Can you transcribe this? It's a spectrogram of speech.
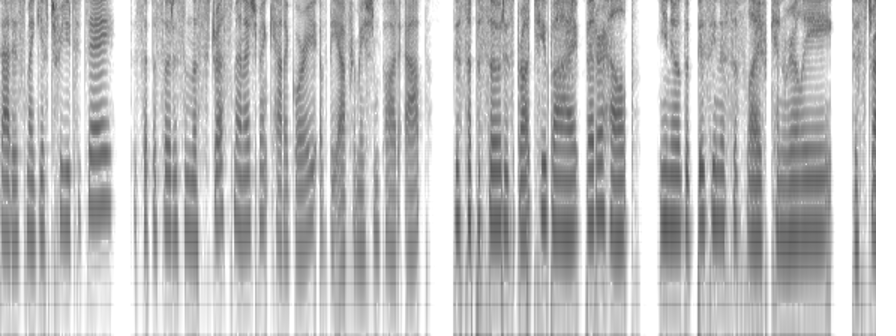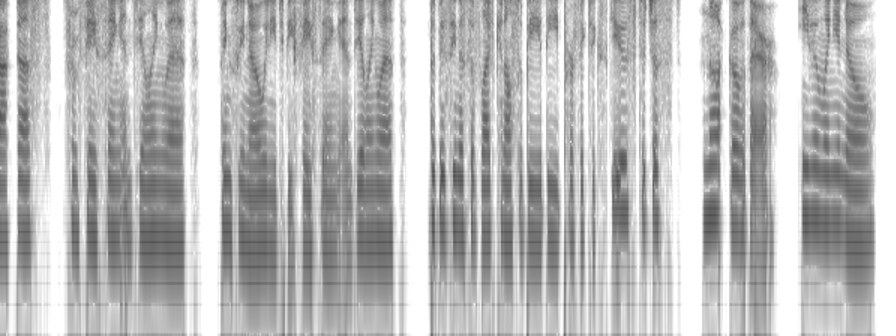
That is my gift for you today. This episode is in the stress management category of the Affirmation Pod app. This episode is brought to you by BetterHelp. You know, the busyness of life can really distract us from facing and dealing with things we know we need to be facing and dealing with. The busyness of life can also be the perfect excuse to just not go there, even when you know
